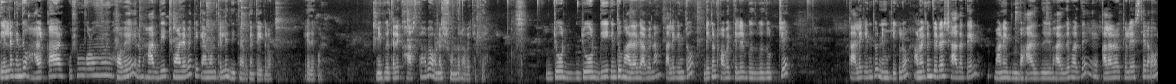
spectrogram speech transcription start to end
তেলটা কিন্তু হালকা কুসুম গরম হবে, এরকম হাত দিয়ে ছোঁয়া যাবে, ঠিক এমন তেলে দিতে হবে কিন্তু এগুলো। এ দেখুন, নিমকি তাহলে খাসতে হবে, অনেক সুন্দর হবে খেতে। জোর জোর দিয়ে কিন্তু ভাজা যাবে না, তাহলে কিন্তু দেখুন সবের তেলের বুজবুজ উঠছে, তাহলে কিন্তু নিমকিগুলো, আমার কিন্তু এটা সাদা তেল মানে ভাজ, ভাজতে ভাজতে কালার চলে এসছে এরকম।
